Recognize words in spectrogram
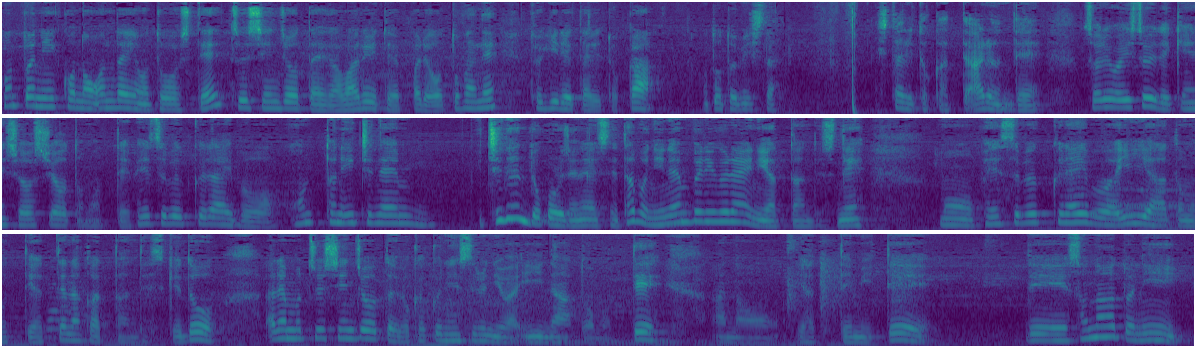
本当にこのオンラインを通して通信状態が悪いとやっぱり音がね途切れたりとか音飛びしたしたりとかってあるんでそれを急いで検証しようと思って Facebook ライブを本当に1年1年どころじゃないですね。多分2年ぶりぐらいにやったんですね。もう Facebook ライブはいいやと思ってやってなかったんですけどあれも中心状態を確認するにはいいなと思ってあのやってみてでその後に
